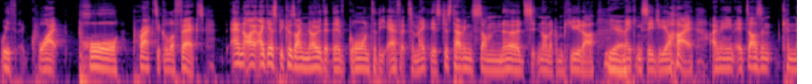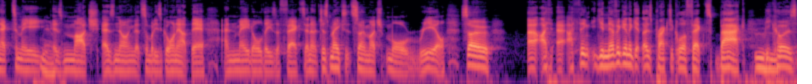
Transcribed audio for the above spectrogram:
with quite poor practical effects. And I, I guess because I know that they've gone to the effort to make this, just having some nerd sitting on a computer Yeah. making CGI, I mean, it doesn't connect to me as much as knowing that somebody's gone out there and made all these effects, and it just makes it so much more real. So uh, I I think you're never going to get those practical effects back because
